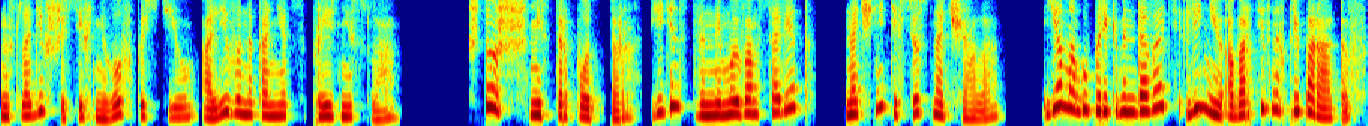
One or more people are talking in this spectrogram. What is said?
Насладившись их неловкостью, Олива, наконец, произнесла. Что ж, мистер Поттер, единственный мой вам совет – начните все сначала. Я могу порекомендовать линию абортивных препаратов,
